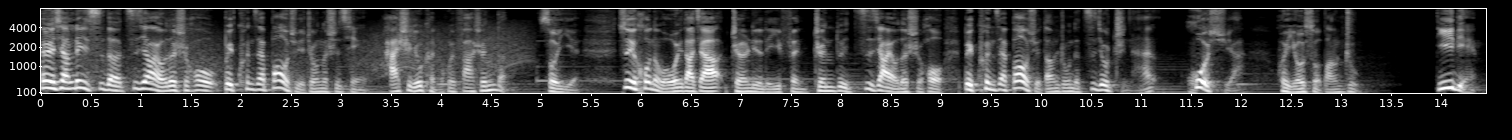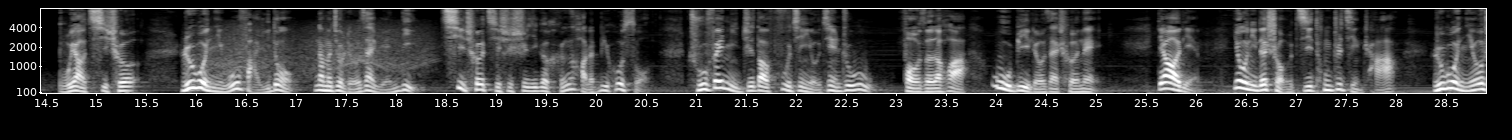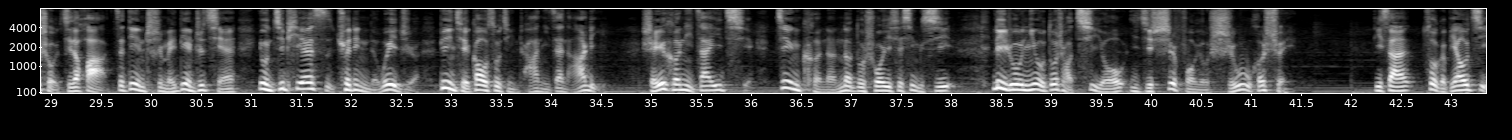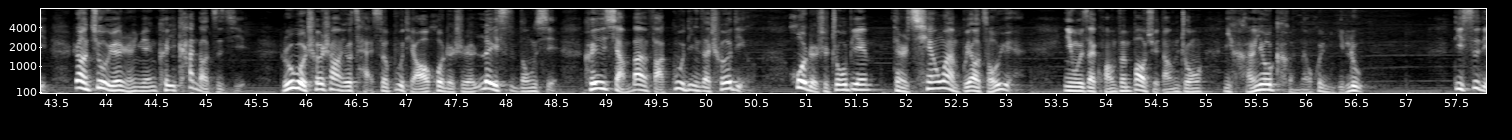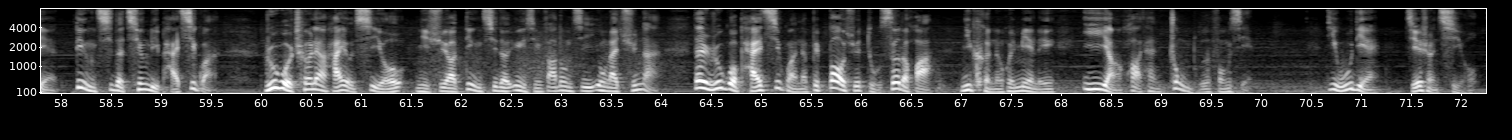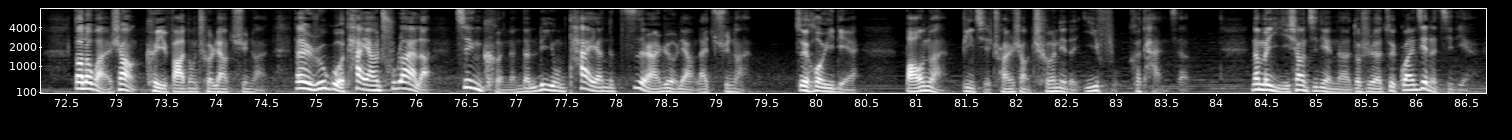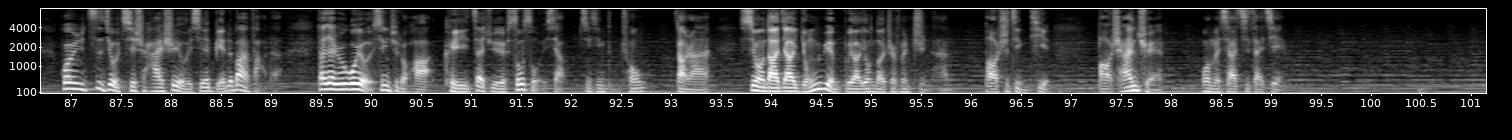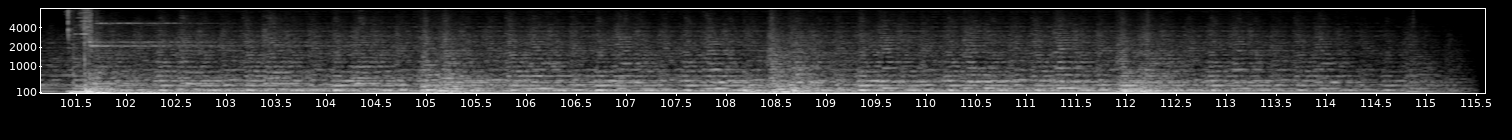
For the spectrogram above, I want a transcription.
但是像类似的自驾游的时候被困在暴雪中的事情，还是有可能会发生的。所以最后呢，我为大家整理了一份针对自驾游的时候被困在暴雪当中的自救指南，或许啊会有所帮助。第一点，不要弃车。如果你无法移动，那么就留在原地。汽车其实是一个很好的庇护所，除非你知道附近有建筑物，否则的话务必留在车内。第二点，用你的手机通知警察。如果你有手机的话，在电池没电之前，用 GPS 确定你的位置，并且告诉警察你在哪里，谁和你在一起，尽可能的多说一些信息，例如你有多少汽油，以及是否有食物和水。第三，做个标记，让救援人员可以看到自己。如果车上有彩色布条或者是类似的东西，可以想办法固定在车顶或者是周边，但是千万不要走远，因为在狂风暴雪当中，你很有可能会迷路。第四点，定期的清理排气管。如果车辆还有汽油，你需要定期的运行发动机用来取暖。但如果排气管呢被暴雪堵塞的话，你可能会面临一氧化碳中毒的风险。第五点。节省汽油，到了晚上可以发动车辆取暖，但是如果太阳出来了，尽可能的利用太阳的自然热量来取暖。最后一点，保暖并且穿上车内的衣服和毯子。那么以上几点呢，都是最关键的几点。关于自救，其实还是有一些别的办法的。大家如果有兴趣的话，可以再去搜索一下进行补充。当然，希望大家永远不要用到这份指南，保持警惕，保持安全。我们下期再见。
